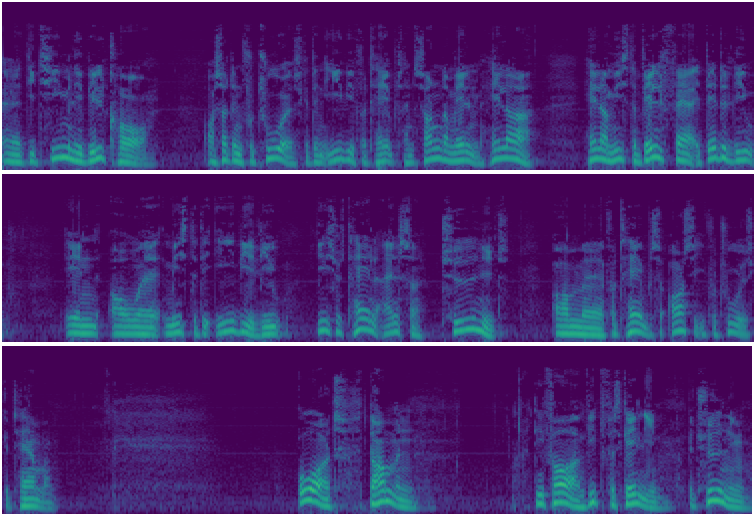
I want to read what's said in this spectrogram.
øh, de timelige vilkår, og så den futuriske, den evige fortabelse. Han sonder mellem hellere, hellere miste velfærd i dette liv, end at øh, miste det evige liv. Jesus taler altså tydeligt om øh, fortabelse, også i futuriske termer. Ordet, dommen, de får vidt forskellige betydning.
